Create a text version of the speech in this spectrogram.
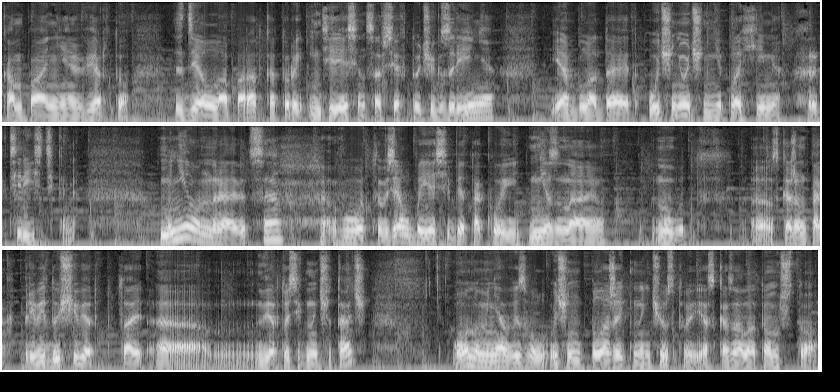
компания Vertu сделала аппарат, который интересен со всех точек зрения и обладает очень-очень неплохими характеристиками. Мне он нравится. Вот. Взял бы я себе такой, не знаю. Ну, вот, э, скажем так, предыдущий Vertu, э, Vertu Signature Touch, он у меня вызвал очень положительные чувства. Я сказал о том, что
